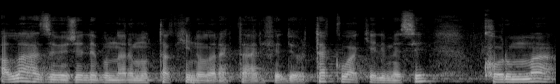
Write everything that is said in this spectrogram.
Allah Azze ve Celle bunları muttakin olarak tarif ediyor. Takva kelimesi korunma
